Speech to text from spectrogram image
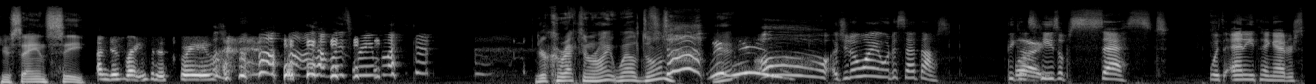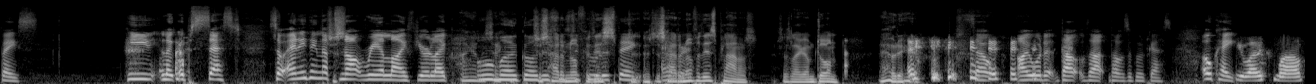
You're saying C. I'm just waiting for the scream. I have my screen blanket. You're correct and right. Well done. Stop! Yeah. Oh, do you know why I would have said that? Because Why? he's obsessed with anything outer space. He like obsessed. So anything that's Just- not real life, you're like, Hang on a oh second. my god, just this had is enough the of this. coolest thing I just had ever." enough of this planet. Just like I'm done. Out of here. So I would have that that that was a good guess. Okay, you want to come off?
